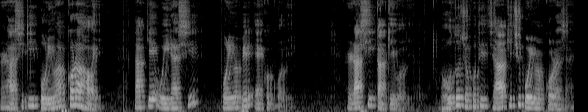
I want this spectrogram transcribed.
রাশিটি পরিমাপ করা হয় তাকে ওই রাশির পরিমাপের একক বলে। রাশি কাকে বলে? ভৌত জগতে যা কিছু পরিমাপ করা যায়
